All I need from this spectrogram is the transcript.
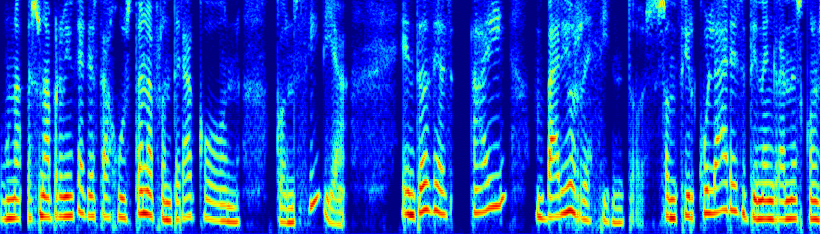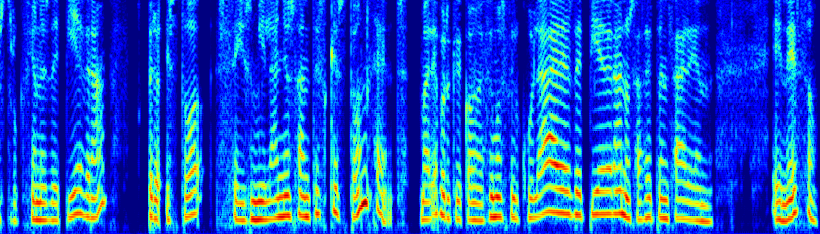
una, es una provincia que está justo en la frontera con, con Siria. Entonces, hay varios recintos, son circulares y tienen grandes construcciones de piedra, pero esto 6.000 años antes que Stonehenge, ¿vale? Porque cuando decimos circulares de piedra nos hace pensar en, en eso.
